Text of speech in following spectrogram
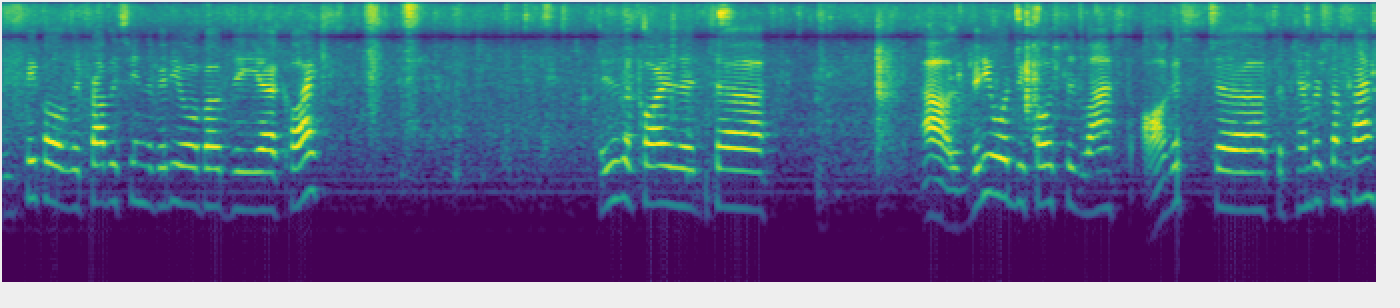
these people, they've probably seen the video about the uh, koi. These are the koi that, uh, ah, the video would be posted last August, uh, September sometime.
